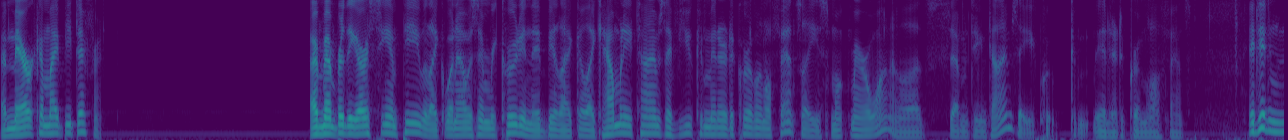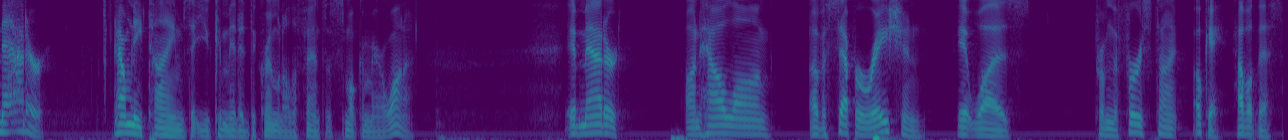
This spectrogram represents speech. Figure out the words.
America might be different. I remember the RCMP, like when I was in recruiting, they'd be like, like, how many times have you committed a criminal offense? Oh, you smoked marijuana. Well, that's 17 times that you co- committed a criminal offense. It didn't matter how many times that you committed the criminal offense of smoking marijuana. It mattered on how long of a separation it was from the first time. Okay, how about this?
